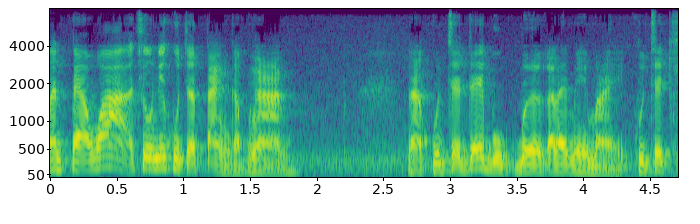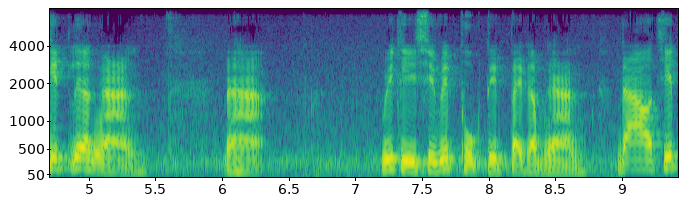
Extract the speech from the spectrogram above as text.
มันแปลว่าช่วงนี้คุณจะแต่งกับงานนะคุณจะได้บุกเบิกอะไรใหม่ ๆ คุณจะคิดเรื่องงานนะฮะ วิถีชีวิตผูกติดไปกับงาน ดาวทิต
